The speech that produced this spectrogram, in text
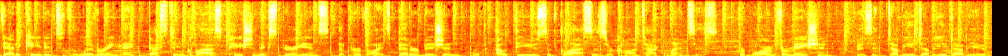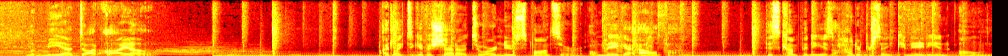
dedicated to delivering a best in class patient experience that provides better vision without the use of glasses or contact lenses. For more information, visit www www.lumia.io. I'd like to give a shout out to our new sponsor, Omega Alpha. This company is 100% Canadian owned.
